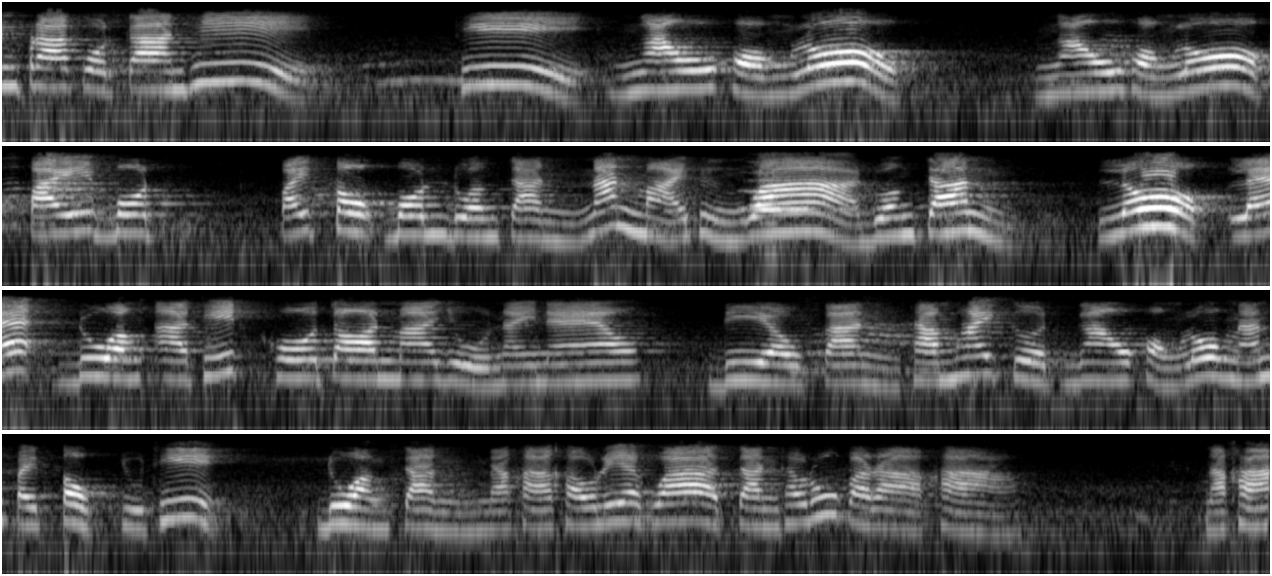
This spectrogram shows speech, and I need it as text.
เป็นปรากฏการณ์ที่ที่เงาของโลก เงาของโลกไปบดไปตกบนดวงจันทร์ นั่นหมายถึงว่าดวงจันทร์ โลกและดวงอาทิตย์โคจรมาอยู่ในแนว เดียวกันทำให้เกิดเงาของโลกนั้นไปตกอยู่ที่ดวงจันทร์นะคะ เขาเรียกว่าจันทรุปราคานะคะ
